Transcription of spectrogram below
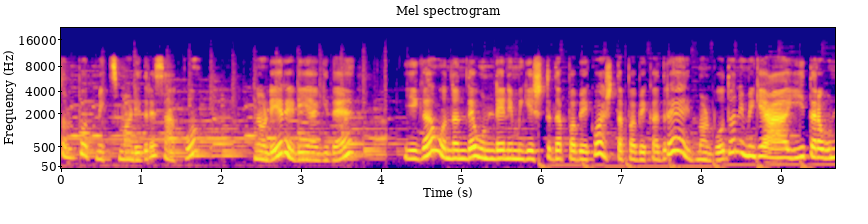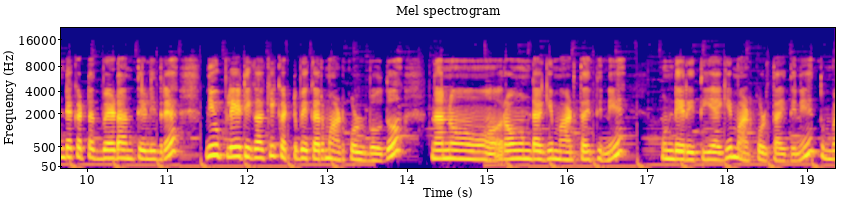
ಸ್ವಲ್ಪ ಹೊತ್ತು ಮಿಕ್ಸ್ ಮಾಡಿದರೆ ಸಾಕು. ನೋಡಿ ರೆಡಿಯಾಗಿದೆ ಈಗ ಒಂದೊಂದೇ ಉಂಡೆ ನಿಮಗೆ ಎಷ್ಟು ದಪ್ಪ ಬೇಕೋ ಅಷ್ಟು ದಪ್ಪ ಬೇಕಾದರೆ ಇದು ಮಾಡ್ಬೋದು. ನಿಮಗೆ ಆ ಈ ಥರ ಉಂಡೆ ಕಟ್ಟೋದು ಬೇಡ ಅಂತೇಳಿದರೆ ನೀವು ಪ್ಲೇಟಿಗೆ ಹಾಕಿ ಕಟ್ಟಬೇಕಾದ್ರೆ ಮಾಡ್ಕೊಳ್ಬೋದು. ನಾನು ರೌಂಡಾಗಿ ಮಾಡ್ತಾಯಿದ್ದೀನಿ ಉಂಡೆ ರೀತಿಯಾಗಿ ಮಾಡ್ಕೊಳ್ತಾ ಇದ್ದೀನಿ. ತುಂಬ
